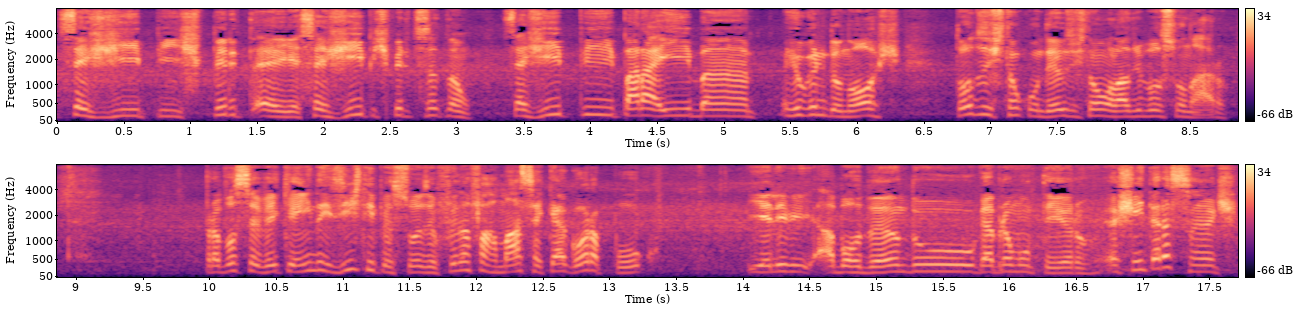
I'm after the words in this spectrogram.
Sergipe, Espírito, é, Sergipe, Espírito Santo não. Sergipe, Paraíba, Rio Grande do Norte, todos estão com Deus, estão ao lado de Bolsonaro. Para você ver que ainda existem pessoas, eu fui na farmácia aqui agora há pouco e ele abordando o Gabriel Monteiro. Eu achei interessante.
